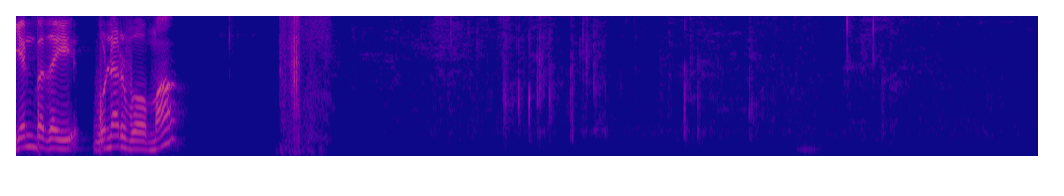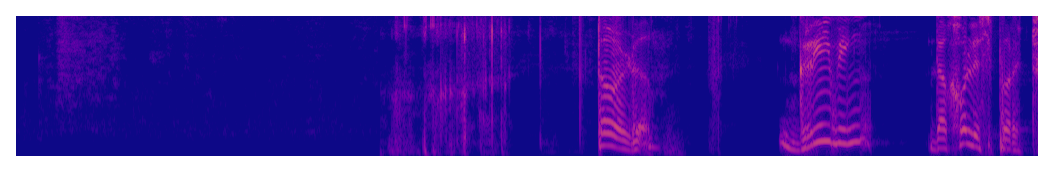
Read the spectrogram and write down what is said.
என்பதை உணர்வோமா third grieving the holy spirit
